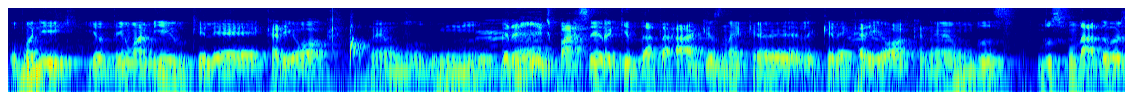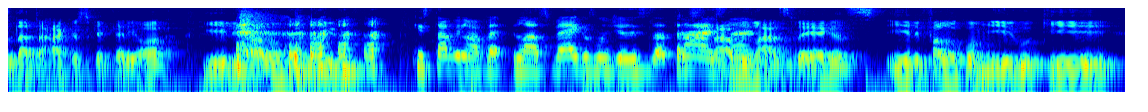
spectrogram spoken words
O Monique, e eu tenho um amigo que ele é carioca, né? Um, um grande parceiro aqui do Data Hackers, né? Que, é, que ele é carioca, né? Um dos, um dos fundadores do Data Hackers que é carioca. E ele falou comigo que estava em Las Vegas um dia desses atrás, estava né? em Las Vegas e ele falou comigo que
